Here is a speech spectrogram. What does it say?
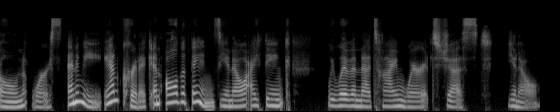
own worst enemy and critic and all the things, you know. I think we live in a time where it's just, you know,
